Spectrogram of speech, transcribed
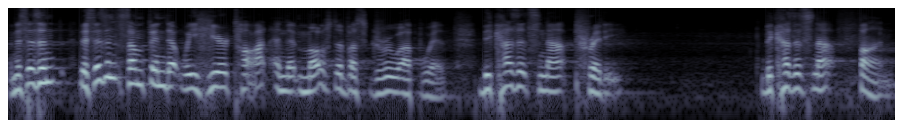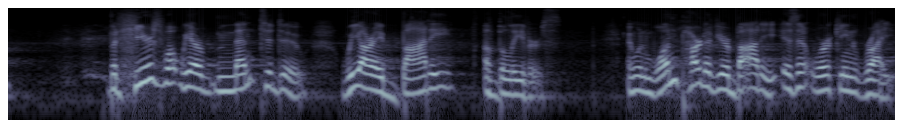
And this isn't, this isn't something that we hear taught and that most of us grew up with because it's not pretty, because it's not fun. But here's what we are meant to do we are a body of believers. And when one part of your body isn't working right,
